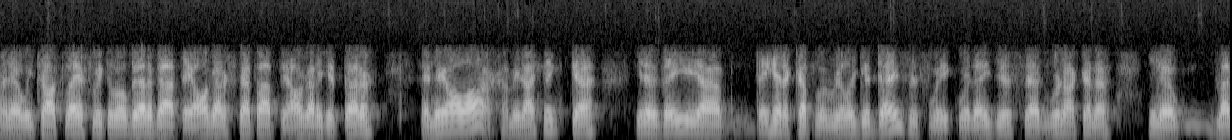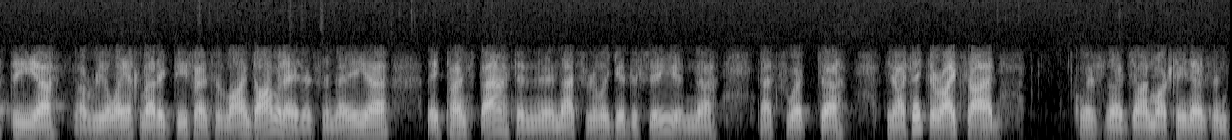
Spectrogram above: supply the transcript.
I know we talked last week a little bit about they all got to step up, they all got to get better, and they all are. I mean, I think uh, you know they uh, they had a couple of really good days this week where they just said we're not going to you know let the uh, a real athletic defensive line dominate us, and they uh, they punched back, and, and that's really good to see, and uh, that's what uh, you know. I think the right side was uh, John Martinez and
